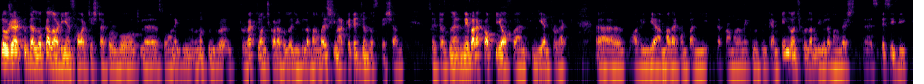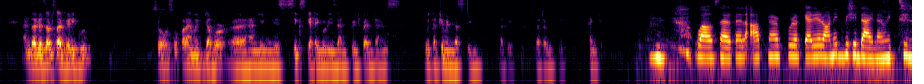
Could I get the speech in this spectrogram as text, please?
closer to the local audience হওয়ার চেষ্টা করব। সো অনেক নতুন প্রোডাক্ট লঞ্চ করা হলো যেগুলো বাংলাদেশি মার্কেটের জন্য special so it was never a copy of an Indian product or India mother company তারপর আমরা অনেক নতুন ক্যাম্পেইন লঞ্চ করলাম যেগুলো Bangladesh specific and the results are very good so so far I with Dabur handling this six categories and twenty five brands with a tremendous team that with that are with me thank you wow sir তাহলে আপনার পুরো ক্যারিয়ার অনেক বেশি ডাইনামিক ছিল।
